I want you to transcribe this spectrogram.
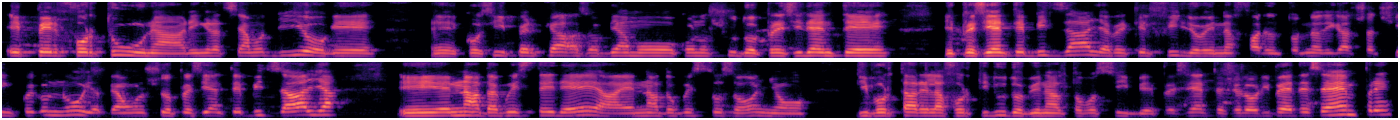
e per fortuna ringraziamo Dio che eh, così per caso abbiamo conosciuto il presidente, il presidente Bizzaglia perché il figlio venne a fare un torneo di calcio a 5 con noi, abbiamo conosciuto il presidente Bizzaglia e è nata questa idea, è nato questo sogno di portare la Fortitudo più in alto possibile. Il presidente ce lo ripete sempre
